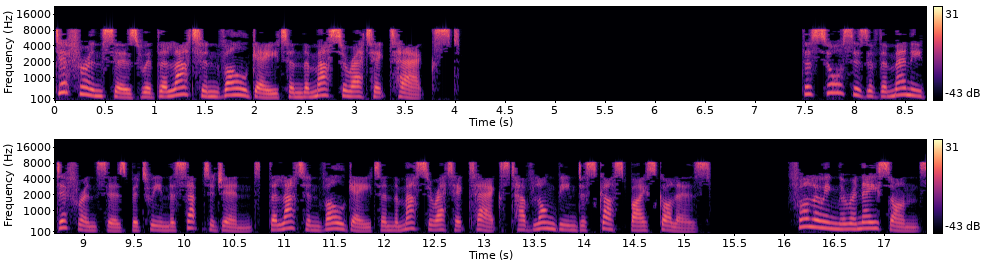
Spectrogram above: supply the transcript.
Differences with the Latin Vulgate and the Masoretic text. The sources of the many differences between the Septuagint, the Latin Vulgate and the Masoretic text have long been discussed by scholars. Following the Renaissance,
